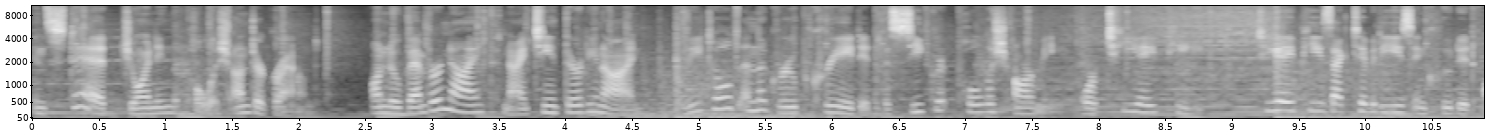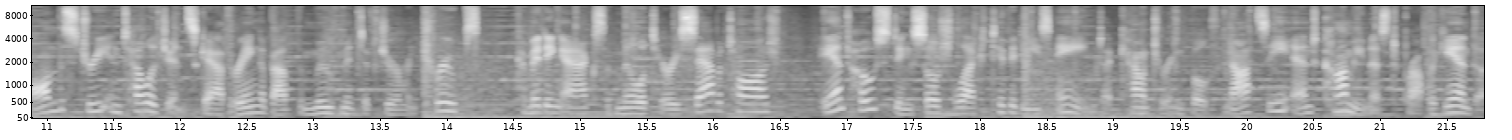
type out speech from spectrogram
instead, joining the Polish underground. On November 9, 1939, Witold and the group created the Secret Polish Army, or TAP. TAP's activities included on the street intelligence gathering about the movement of German troops, committing acts of military sabotage, and hosting social activities aimed at countering both Nazi and communist propaganda.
